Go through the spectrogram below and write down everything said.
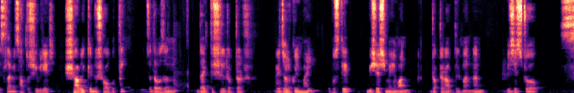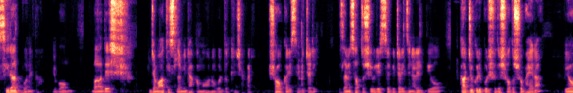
ইসলামী ছাত্র শিবিরের সাবেক কেন্দ্র সভাপতি শ্রদ্ধাভাজন দায়িত্বশীল ডক্টর রেজাল করিম ভাই, উপস্থিত বিশেষ মেহমান ডক্টর আব্দুল মান্নান, বিশিষ্ট সিরাত বনেতা এবং বাংলাদেশ জামাত ইসলামী ঢাকা মহানগর দক্ষিণ শাখার সহকারী সেক্রেটারি ইসলামী ছাত্র শিবিরের সেক্রেটারি জেনারেল, প্রিয় কার্যকরী পরিষদের সদস্য ভাইরা প্রিয়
